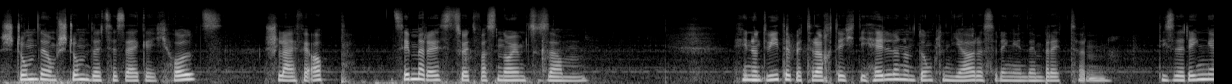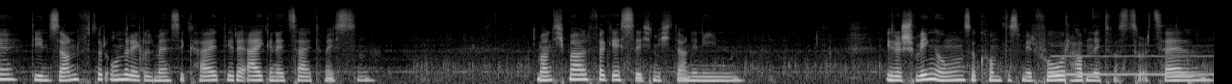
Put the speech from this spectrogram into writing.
Stunde um Stunde zersäge ich Holz, schleife ab, zimmere es zu etwas Neuem zusammen. Hin und wieder betrachte ich die hellen und dunklen Jahresringe in den Brettern, diese Ringe, die in sanfter Unregelmäßigkeit ihre eigene Zeit messen. Manchmal vergesse ich mich dann in ihnen. Ihre Schwingungen, so kommt es mir vor, haben etwas zu erzählen,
